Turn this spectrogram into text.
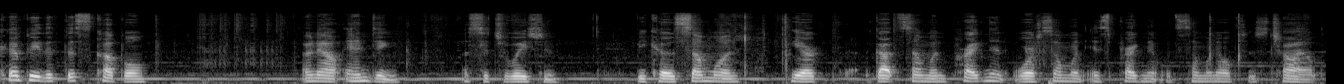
Could be that this couple are now ending a situation because someone here got someone pregnant or someone is pregnant with someone else's child.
